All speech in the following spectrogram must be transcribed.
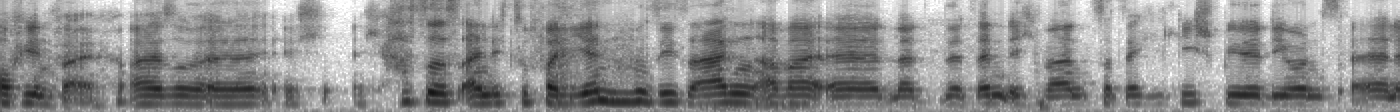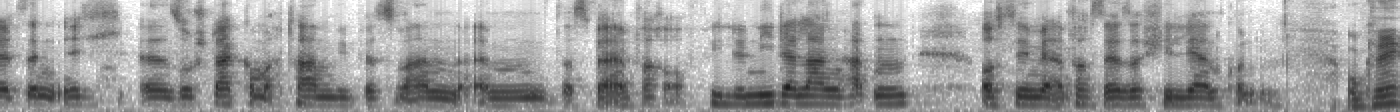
Auf jeden Fall. Also äh, ich, ich hasse es eigentlich zu verlieren, muss ich sagen, aber äh, letztendlich waren es tatsächlich die Spiele, die uns äh, letztendlich äh, so stark gemacht haben, wie wir es waren, ähm, dass wir einfach auch viele Niederlagen hatten, aus denen wir einfach sehr, sehr viel lernen konnten. Okay,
